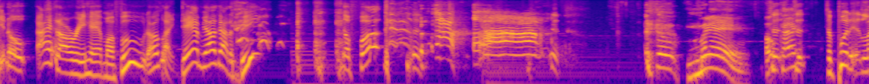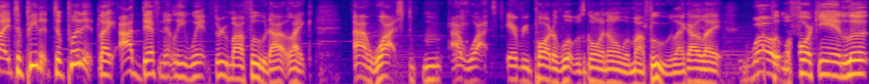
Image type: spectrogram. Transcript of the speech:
you know, I had already had my food. I was like, damn, y'all got a beat? the fuck? so Man. to- Okay. to, to put it like to Peter, to put it like I definitely went through my food. I like I watched I watched every part of what was going on with my food. Like I was like Whoa. put my fork in, look,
